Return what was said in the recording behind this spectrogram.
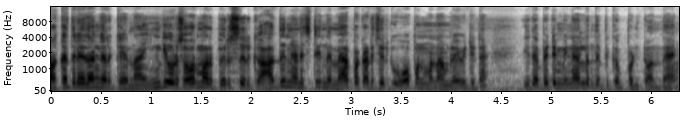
பக்கத்துலேயே தாங்க இருக்குது நான் இங்கே ஒரு சவர்மார் பெருசு இருக்குது அது நினச்சிட்டு இந்த மேப்பை கிடச்சிருக்கு ஓப்பன் பண்ணாமலே விட்டுட்டேன். இதை போய்ட்டு முன்னாடிலேருந்து பிக்கப் பண்ணிட்டு வந்தேன்.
